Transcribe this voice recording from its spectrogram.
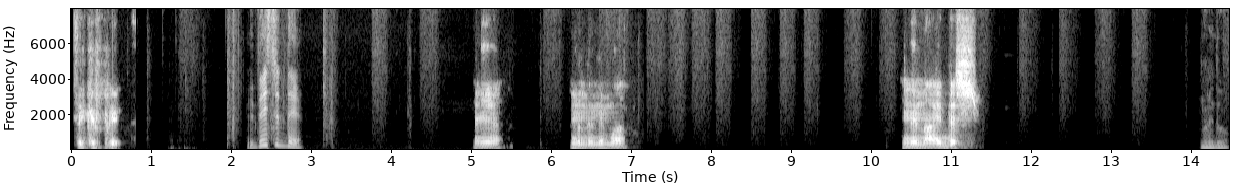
Це капець. Іди сюди. Ні. Мене нема. Не найдеш. Ну йду.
